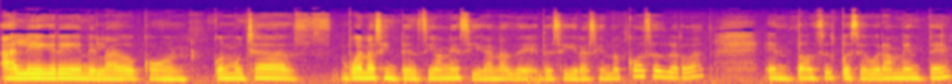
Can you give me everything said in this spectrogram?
alegre, en el lado con, con muchas buenas intenciones y ganas de, de seguir haciendo cosas, ¿verdad? Entonces, pues seguramente,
